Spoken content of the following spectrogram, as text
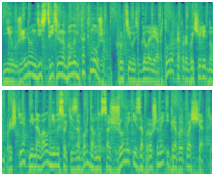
Неужели он действительно был им так нужен? Крутилось в голове Артура, который в очередном прыжке миновал невысокий забор давно сожженной и заброшенной игровой площадки.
